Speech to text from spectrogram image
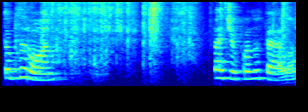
Тоблерон. Печивко Нутелла.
